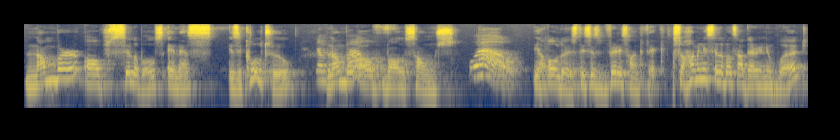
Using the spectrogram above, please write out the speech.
number of syllables NS is equal to Number of number of vowels. vowel sounds. Wow. Yeah, always. This is very scientific. So, how many syllables are there in a word?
